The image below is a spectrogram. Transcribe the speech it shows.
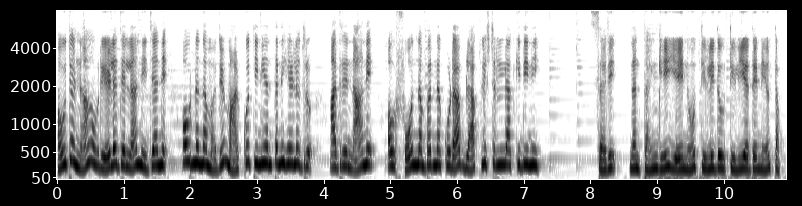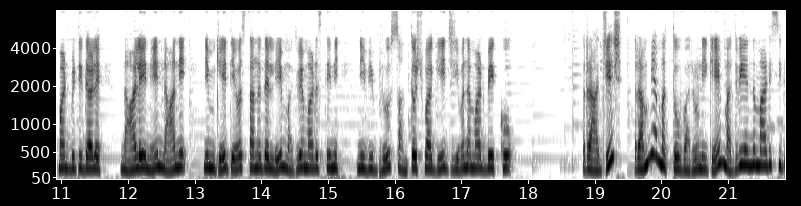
ಹೌದಣ್ಣ, ಅವ್ರು ಹೇಳೋದೆಲ್ಲ ನಿಜಾನೇ. ಅವ್ರು ನನ್ನ ಮದುವೆ ಮಾಡ್ಕೋತೀನಿ ಅಂತಾನೆ ಹೇಳಿದ್ರು. ಆದರೆ ನಾನೇ ಅವ್ರ ಫೋನ್ ನಂಬರ್ನ ಕೂಡ ಬ್ಲಾಕ್ ಲಿಸ್ಟಲ್ಲಿ ಹಾಕಿದ್ದೀನಿ. ಸರಿ ನನ್ನ ತಂಗಿ ಏನು ತಿಳಿದು ತಿಳಿಯದೇನೆ ತಪ್ಪು ಮಾಡಿಬಿಟ್ಟಿದ್ದಾಳೆ. ನಾಳೆನೆ ನಾನೇ ನಿಮಗೆ ದೇವಸ್ಥಾನದಲ್ಲಿ ಮದುವೆ ಮಾಡಿಸ್ತೀನಿ. ನೀವಿಬ್ರು ಸಂತೋಷವಾಗಿ ಜೀವನ ಮಾಡಬೇಕು. ರಾಜೇಶ್, ರಮ್ಯ ಮತ್ತು ವರುಣಿಗೆ ಮದುವೆಯನ್ನು ಮಾಡಿಸಿದ.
